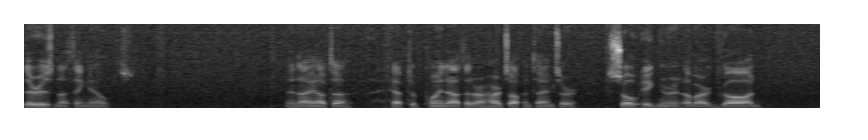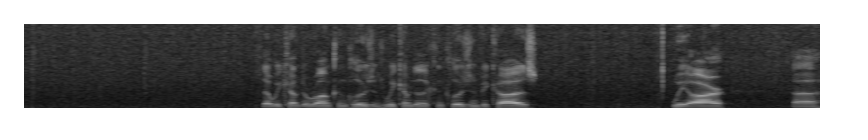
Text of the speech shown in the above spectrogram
there is nothing else. And I have to have to point out that our hearts oftentimes are so ignorant of our God that we come to wrong conclusions. We come to the conclusion because we are uh,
